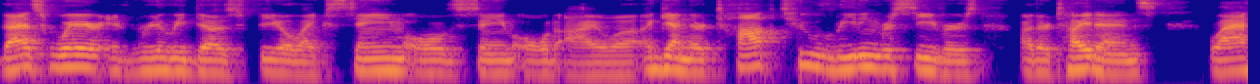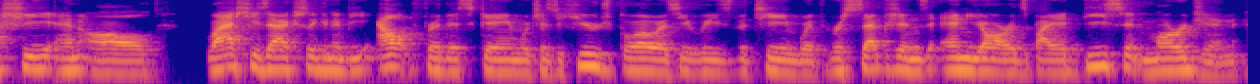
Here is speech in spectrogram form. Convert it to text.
that's where it really does feel like same old, same old Iowa. Again, their top two leading receivers are their tight ends, Lachey and All. Lachey's actually going to be out for this game, which is a huge blow as he leads the team with receptions and yards by a decent margin.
